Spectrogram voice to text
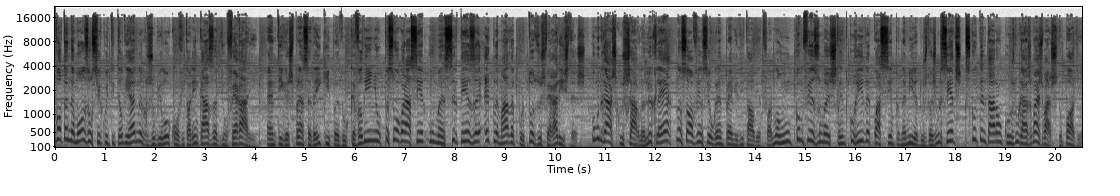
Voltando a Monza, o circuito italiano rejubilou com a vitória em casa de um Ferrari. A antiga esperança da equipa do Cavalinho passou agora a ser uma certeza aclamada por todos os ferraristas. O monegasco Charles Leclerc não só venceu o Grande Prémio de Itália de Fórmula 1, como fez uma excelente corrida, quase sempre na mira dos dois Mercedes, que se contentaram com os lugares mais baixos do pódio.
